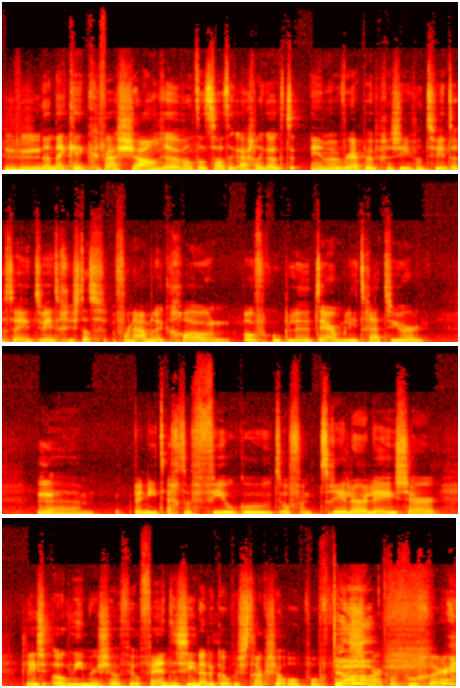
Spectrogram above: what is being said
Mhm. dan denk ik qua genre, want dat had ik eigenlijk ook in mijn wrap-up gezien van 2022, is dat voornamelijk gewoon overkoepelende term literatuur. Mm. Ehm, ik ben niet echt een feel-good of een thrillerlezer. Ik lees ook niet meer zoveel fantasy. Nou, daar komen we straks zo op. Of boekensmaak van vroeger.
